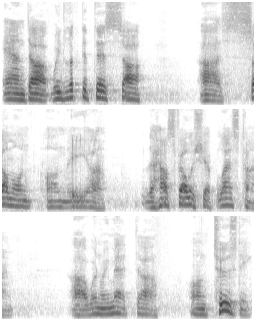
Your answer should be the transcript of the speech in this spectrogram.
And uh, we looked at this uh, uh, some on, on the, uh, the House Fellowship last time uh, when we met uh, on Tuesday.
